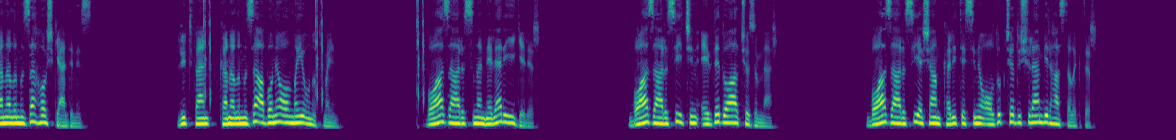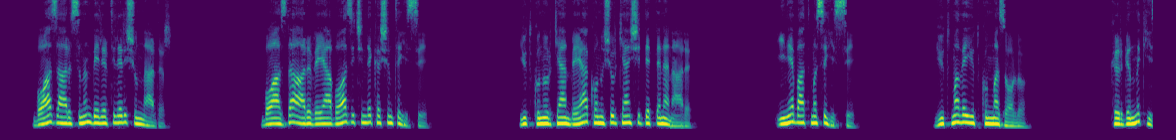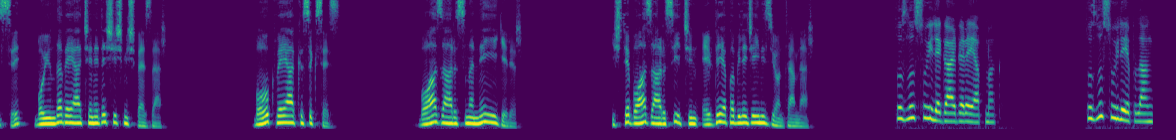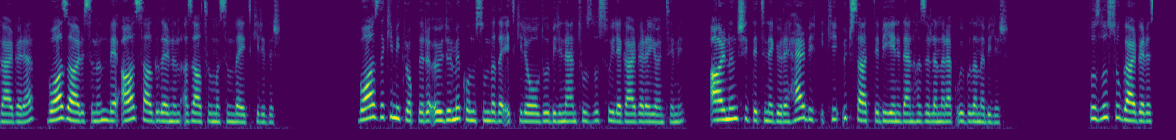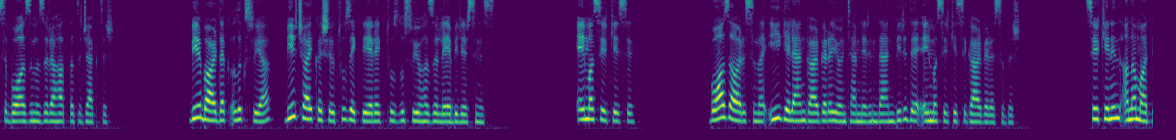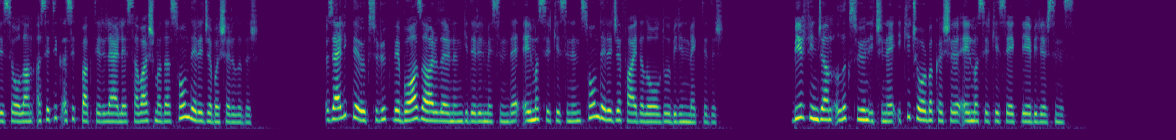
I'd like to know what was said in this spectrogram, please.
Kanalımıza hoş geldiniz. Lütfen kanalımıza abone olmayı unutmayın. Boğaz ağrısına neler iyi gelir? Boğaz ağrısı için evde doğal çözümler. Boğaz ağrısı yaşam kalitesini oldukça düşüren bir hastalıktır. Boğaz ağrısının belirtileri şunlardır. Boğazda ağrı veya boğaz içinde kaşıntı hissi. Yutkunurken veya konuşurken şiddetlenen ağrı. İğne batması hissi. Yutma ve yutkunma zorluğu. Kırgınlık hissi, boyunda veya çenede şişmiş bezler. Boğuk veya kısık ses. Boğaz ağrısına ne iyi gelir? İşte boğaz ağrısı için evde yapabileceğiniz yöntemler. Tuzlu su ile gargara yapmak. Tuzlu su ile yapılan gargara, boğaz ağrısının ve ağız salgılarının azaltılmasında etkilidir. Boğazdaki mikropları öldürme konusunda da etkili olduğu bilinen tuzlu su ile gargara yöntemi, ağrının şiddetine göre her 1-2-3 saatte bir yeniden hazırlanarak uygulanabilir. Tuzlu su gargarası boğazınızı rahatlatacaktır. Bir bardak ılık suya, bir çay kaşığı tuz ekleyerek tuzlu suyu hazırlayabilirsiniz. Elma sirkesi Boğaz ağrısına iyi gelen gargara yöntemlerinden biri de elma sirkesi gargarasıdır. Sirkenin ana maddesi olan asetik asit bakterilerle savaşmada son derece başarılıdır. Özellikle öksürük ve boğaz ağrılarının giderilmesinde elma sirkesinin son derece faydalı olduğu bilinmektedir. Bir fincan ılık suyun içine 2 çorba kaşığı elma sirkesi ekleyebilirsiniz.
